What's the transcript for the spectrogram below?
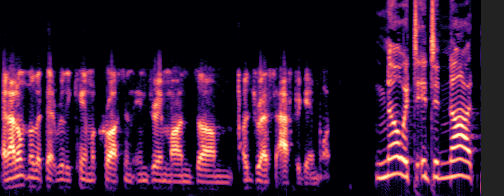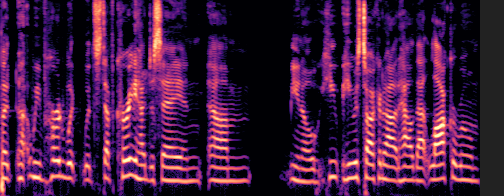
and I don't know that that really came across in, in Draymond's um, address after game one. No, it it did not. But uh, we've heard what, what Steph Curry had to say, and um, you know he he was talking about how that locker room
